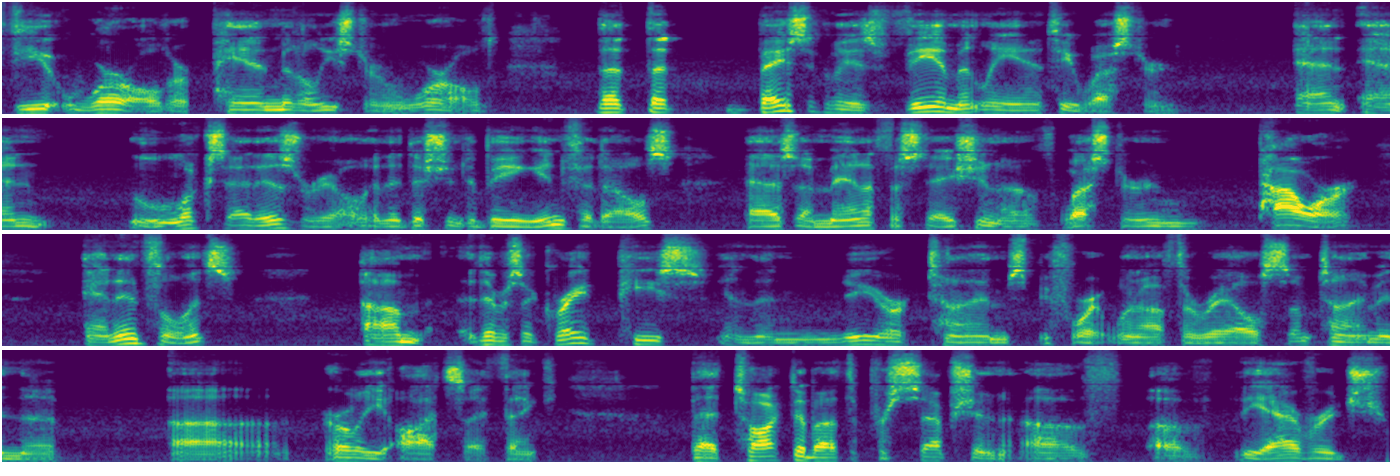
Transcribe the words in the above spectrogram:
view world or pan-Middle Eastern world that that basically is vehemently anti-Western and and looks at Israel, in addition to being infidels, as a manifestation of Western power and influence. Um, there was a great piece in the New York Times before it went off the rails, sometime in the uh, early aughts, I think, that talked about the perception of of the average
